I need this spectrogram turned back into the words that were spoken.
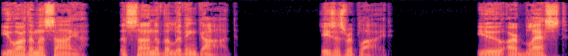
You are the Messiah, the Son of the living God. Jesus replied, You are blessed,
